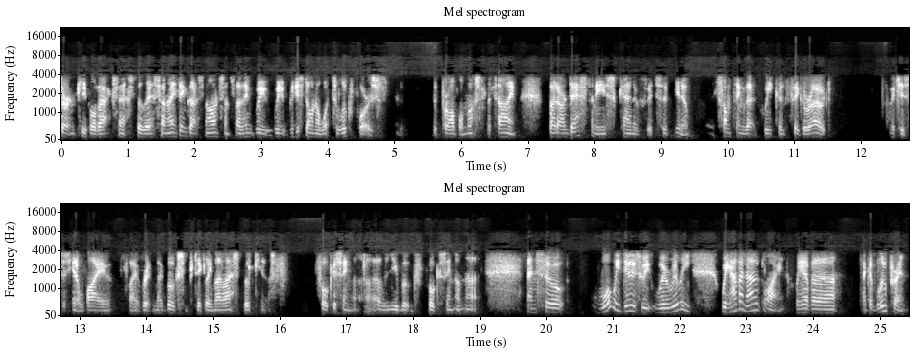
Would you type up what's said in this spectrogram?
certain people have access to this. And I think that's nonsense. I think we, we, we just don't know what to look for is the problem most of the time. But our destiny is kind of, it's, a, you know, something that we can figure out, which is, you know, why, why I've written my books, particularly my last book, you know, focusing uh, on the new book, focusing on that. And so what we do is we, we're really, we have an outline. We have a, like a blueprint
